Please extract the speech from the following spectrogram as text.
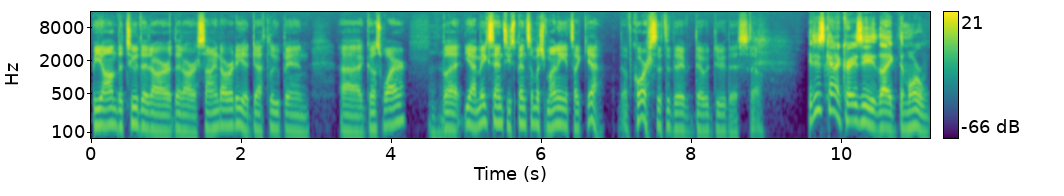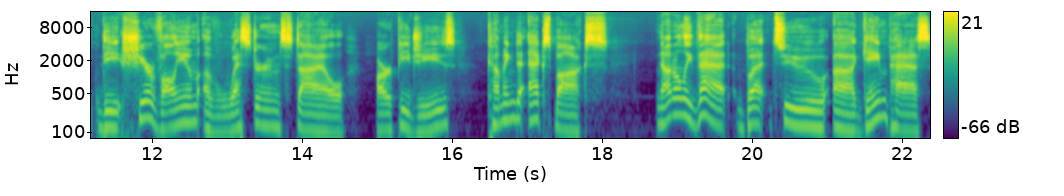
beyond the two that are that are assigned already, a Deathloop and uh, Ghostwire. But yeah, it makes sense. You spend so much money, it's like yeah, of course that they they would do this. So It is kind of crazy. Like the more the sheer volume of Western style RPGs coming to Xbox. Not only that, but to uh, Game Pass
